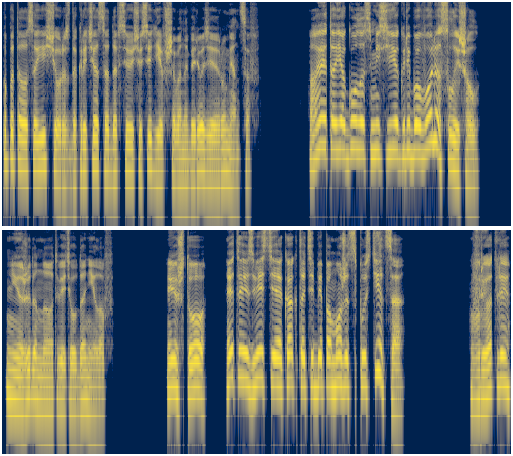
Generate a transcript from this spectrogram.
Попытался еще раз докричаться до все еще сидевшего на березе румянцев. «А это я голос месье Грибоваля слышал?» неожиданно ответил Данилов. «И что, это известие как-то тебе поможет спуститься?» «Вряд ли.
